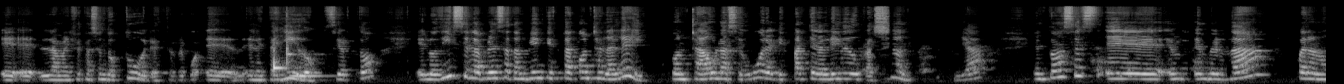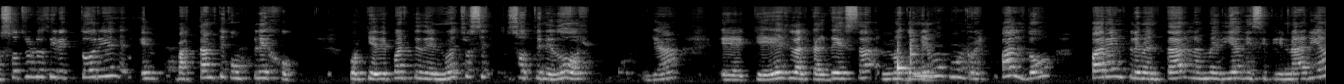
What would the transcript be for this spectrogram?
eh, la manifestación de octubre, este, eh, el estallido, ¿cierto? Eh, lo dice la prensa también que está contra la ley, contra aula segura, que es parte de la ley de educación, ¿ya? Entonces, en, verdad, para nosotros los directores es bastante complejo, porque de parte de nuestro sostenedor, ¿ya? que es la alcaldesa, no tenemos un respaldo para implementar las medidas disciplinarias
